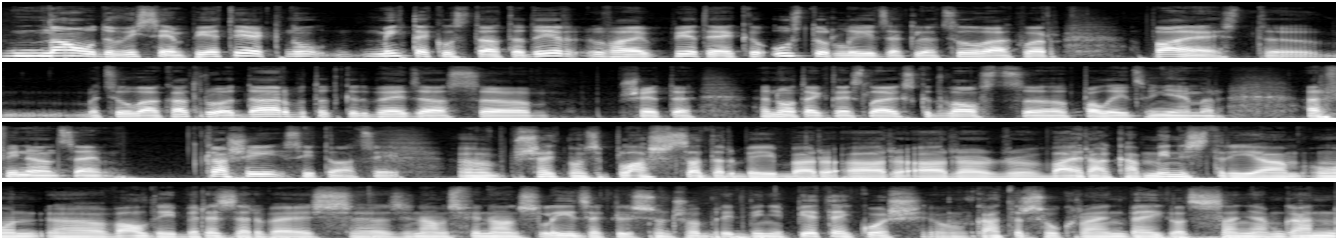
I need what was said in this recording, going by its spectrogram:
Nauda visiem pietiek. Nu, miteklis tā tad ir, vai pietiek uzturlīdzekļu, jo cilvēki var paēst, vai cilvēki atrod darbu tad, kad beidzās šie noteiktais laiks, kad valsts palīdz viņiem ar, ar finansēm. Kā šī situācija? Šeit mums ir plaša sadarbība ar, ar, ar, ar vairākām ministrijām, un valdība ir rezervējusi zināmas finansu līdzekļus, un šobrīd viņi ir pieteikoši. Katrs Ukraiņu bēglis saņem gan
